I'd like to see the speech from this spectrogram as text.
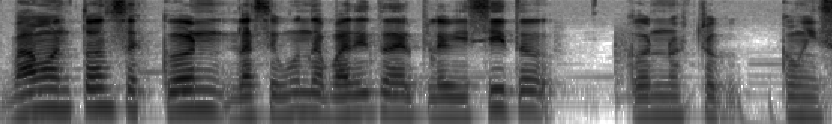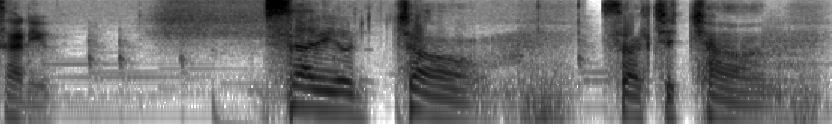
vamos entonces con la segunda patita del plebiscito con nuestro comisario. Sario Chon. Salchichón.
